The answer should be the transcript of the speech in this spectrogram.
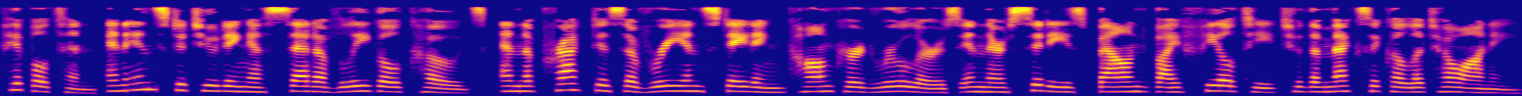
Pipiltin, and instituting a set of legal codes, and the practice of reinstating conquered rulers in their cities bound by fealty to the Mexica-Tlatoani.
